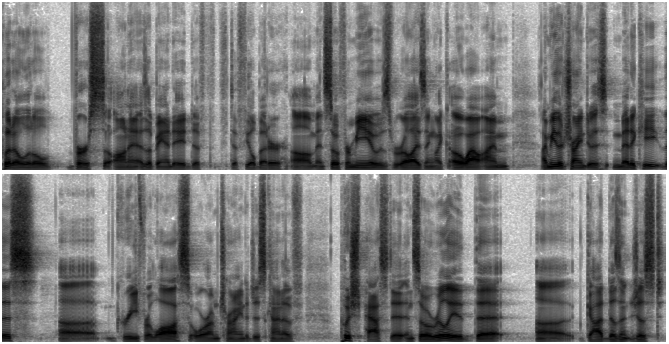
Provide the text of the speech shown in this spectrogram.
put a little verse on it as a band aid to, to feel better. Um, and so for me, it was realizing like, oh wow, I'm I'm either trying to medicate this uh, grief or loss, or I'm trying to just kind of push past it. And so, really, that uh, God doesn't just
